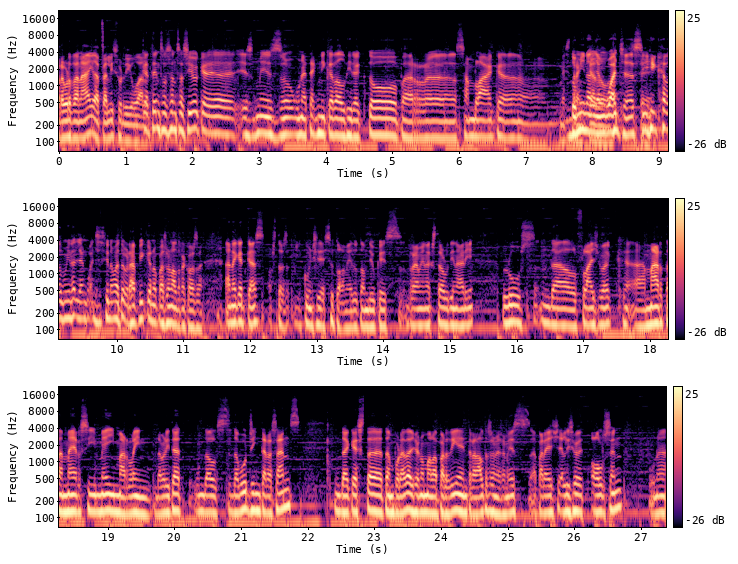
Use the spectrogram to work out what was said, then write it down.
reordenar i la pel·li surt igual. Que tens la sensació que és més una tècnica del director per uh, semblar que més domina el llenguatge, sí. sí, que domina el llenguatge cinematogràfic que no passa una altra cosa. En aquest cas, ostres, hi coincideix tothom, eh? tothom diu que és realment extraordinari l'ús del flashback a Marta, Mercy, May i Marlene. De veritat, un dels debuts interessants d'aquesta temporada, jo no me la perdria, entre d'altres, a més a més, apareix Elizabeth Olsen, una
